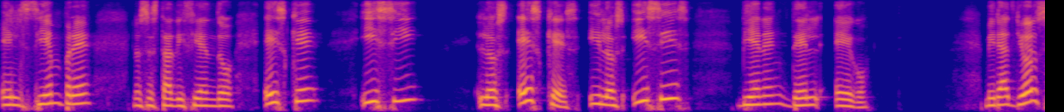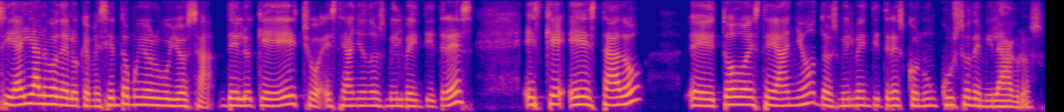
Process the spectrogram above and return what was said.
Él siempre nos está diciendo, es que, y si los esques y los isis vienen del ego. Mirad, yo si hay algo de lo que me siento muy orgullosa de lo que he hecho este año 2023, es que he estado eh, todo este año 2023 con un curso de milagros.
